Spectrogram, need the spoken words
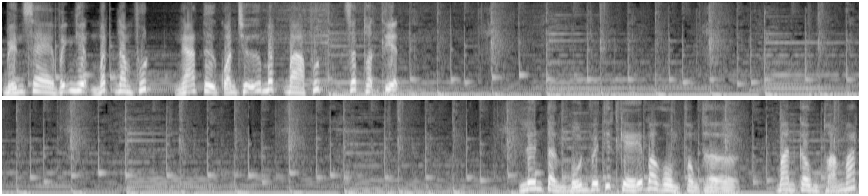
bến xe Vĩnh Niệm mất 5 phút, ngã tư quán chữ mất 3 phút, rất thuận tiện. Lên tầng 4 với thiết kế bao gồm phòng thờ, ban công thoáng mát,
